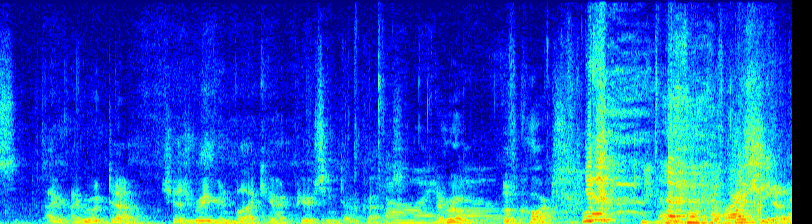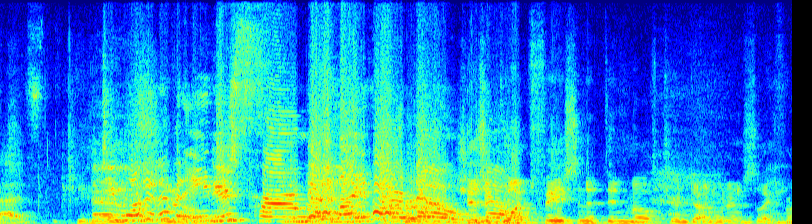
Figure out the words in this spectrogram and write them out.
It's- I, I wrote down, she has raven black hair and piercing dark eyes. Oh, I wrote, know. of course. Of course she does. She has, Do you want to have an 80s perm with light hair? No, She has a no. blunt face and a thin mouth turned downward, and it's like, I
